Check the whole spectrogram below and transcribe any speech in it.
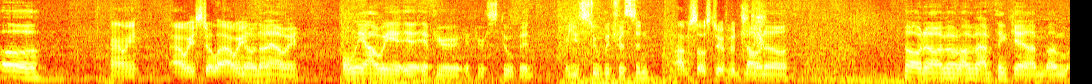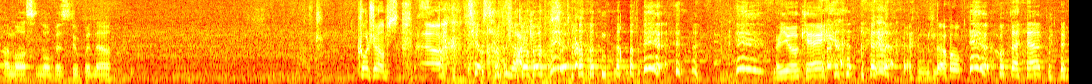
Oh, Owie. Owie, still owie. no, not Owie. Only Owie if you're if you're stupid. Are you stupid, Tristan? I'm so stupid. No, no. Oh no, I'm I'm, I'm thinking I'm I'm I'm also a little bit stupid now. Cool jumps. Uh, Are you okay? no. what happened?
